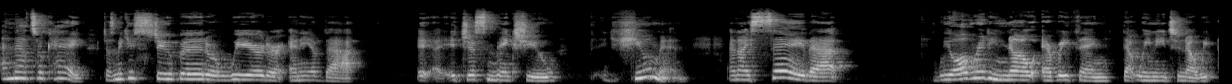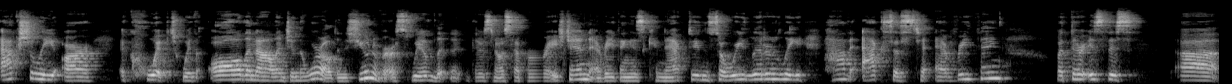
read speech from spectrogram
And that's okay. It doesn't make you stupid or weird or any of that. It, it just makes you human. And I say that we already know everything that we need to know. We actually are equipped with all the knowledge in the world. In this universe, we there's no separation, everything is connected. And so we literally have access to everything. But there is this uh,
